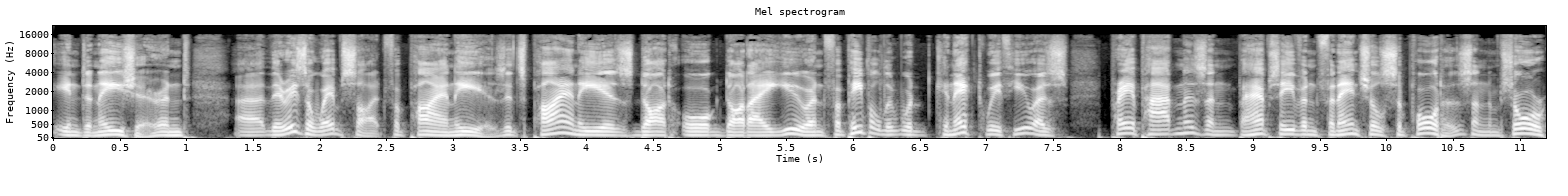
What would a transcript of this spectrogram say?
Indonesia, and uh, there is a website for Pioneers. It's pioneers.org.au, and for people that would connect with you as prayer partners and perhaps even financial supporters, and I'm sure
